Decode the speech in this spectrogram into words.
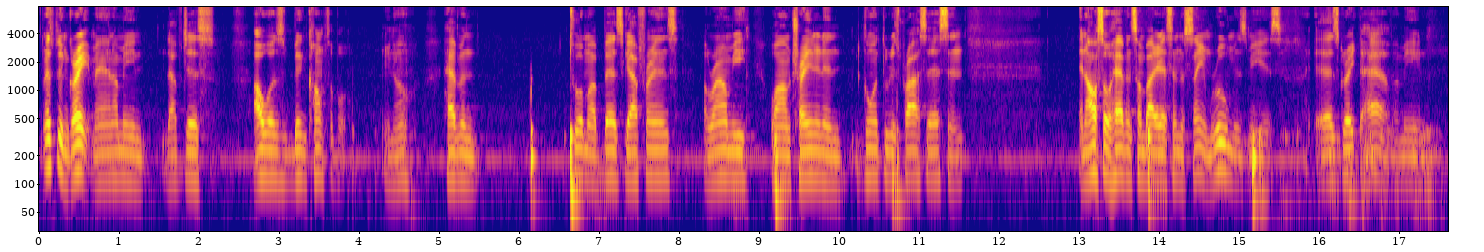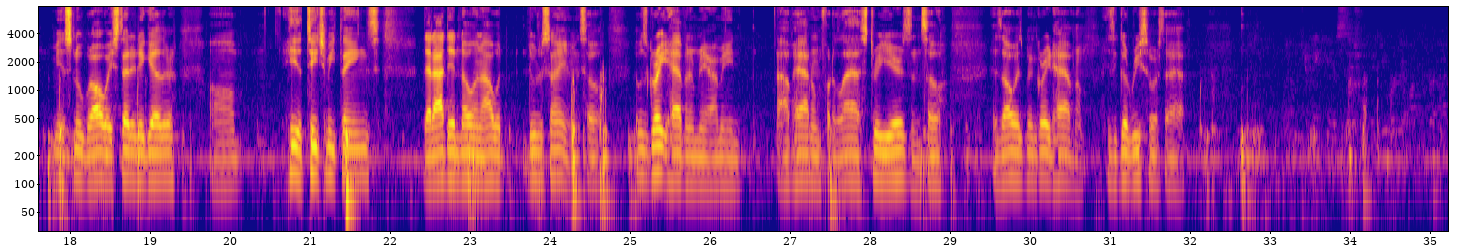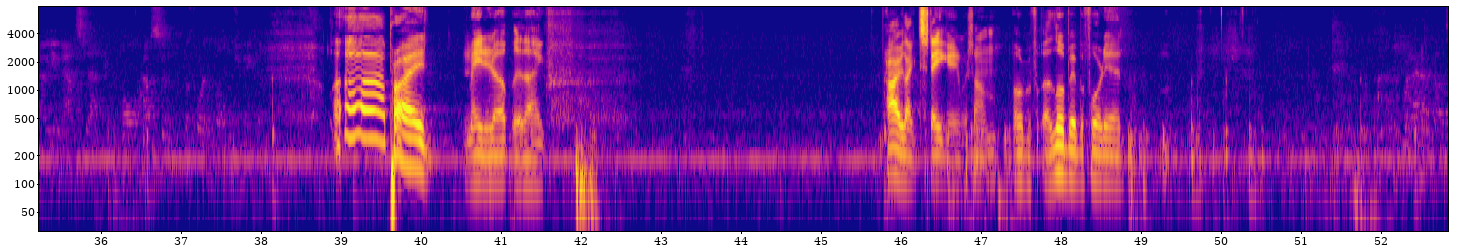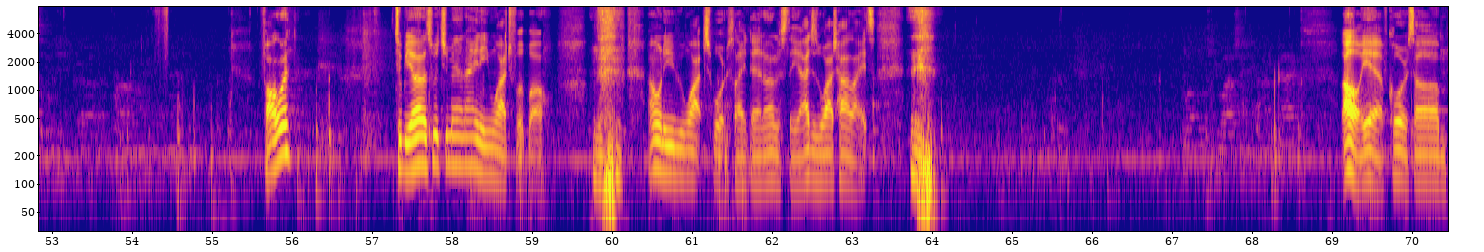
for you? it's been great, man. I mean, I've just always been comfortable, you know, having two of my best guy friends around me while I'm training and going through this process, and and also having somebody that's in the same room as me is is great to have. I mean, me and Snoop would always study together. Um, he'd teach me things that I didn't know, and I would do the same. And so it was great having him there. I mean, I've had him for the last three years, and so it's always been great having him. He's a good resource to have. When did you make your decision that you were going pro? I know you announced it after the bowl. How soon before the bowl did you make it? Uh, I probably made it up at like probably like state game or something, or bef- a little bit before then. Following? To be honest with you, man, I ain't even watch football. I don't even watch sports like that, honestly. I just watch highlights. What would you watch any running backs? Oh yeah, of course. Um,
